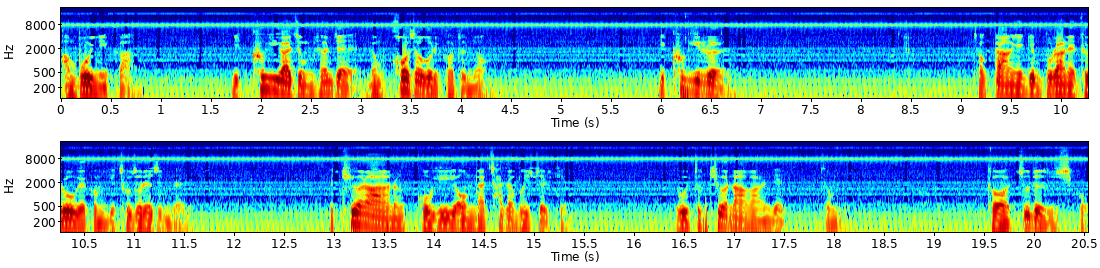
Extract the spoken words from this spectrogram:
안 보이니까. 이 크기가 지금 현재 너무 커서 그렇거든요. 이 크기를 적당히 이게 물 안에 들어오게끔 이렇게 조절해 줍니다. 튀어나가는 고기 없나 찾아보십시오 이렇게. 이것도 튀어나가는 게 좀 더 줄여주시고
